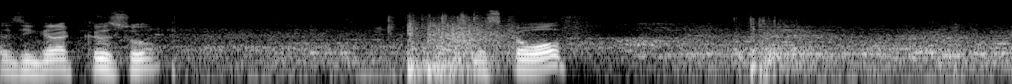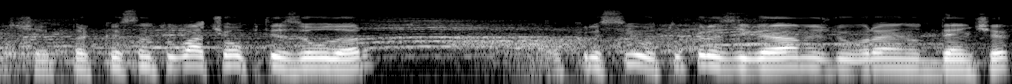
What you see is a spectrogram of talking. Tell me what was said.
Разигра късо. Даскалов. Ще е прекъснат обаче опите за удар. Красиво. Тук разиграва междувременно Денчев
